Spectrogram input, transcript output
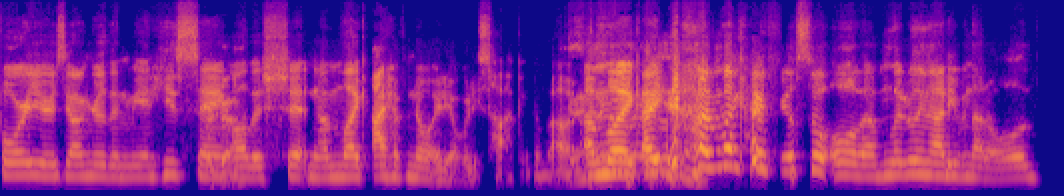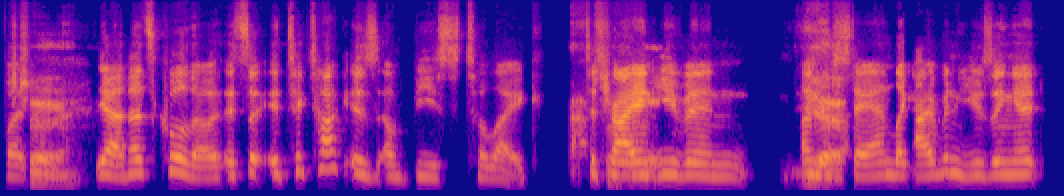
four years younger than me and he's saying okay. all this shit and I'm like, I have no idea what he's talking about. Yeah. I'm like, I I'm like, I feel so old. I'm literally not even that old. But sure. yeah, that's cool though. It's a, it, TikTok is a beast to like Absolutely. to try and even understand. Yeah. Like I've been using it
